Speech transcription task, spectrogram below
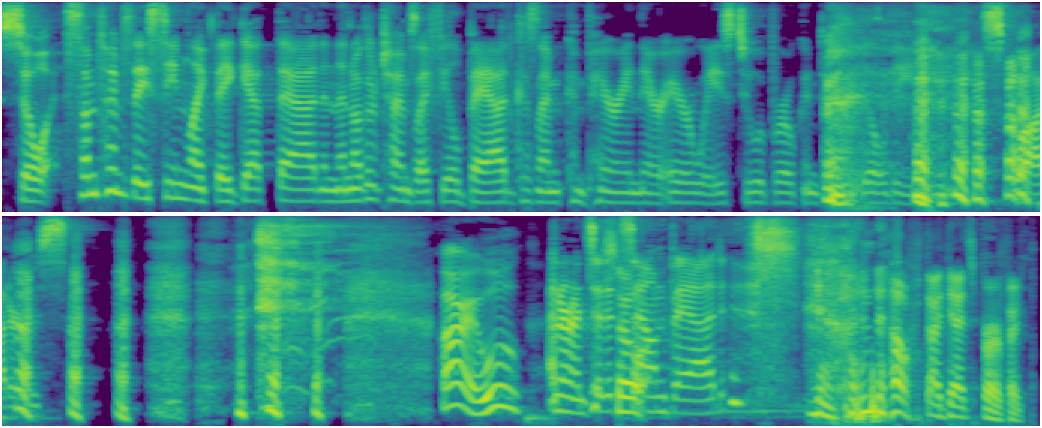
So sometimes they seem like they get that, and then other times I feel bad because I'm comparing their airways to a broken down building squatters. All right. Well, I don't know. Did so, it sound bad? no, no, that's perfect.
